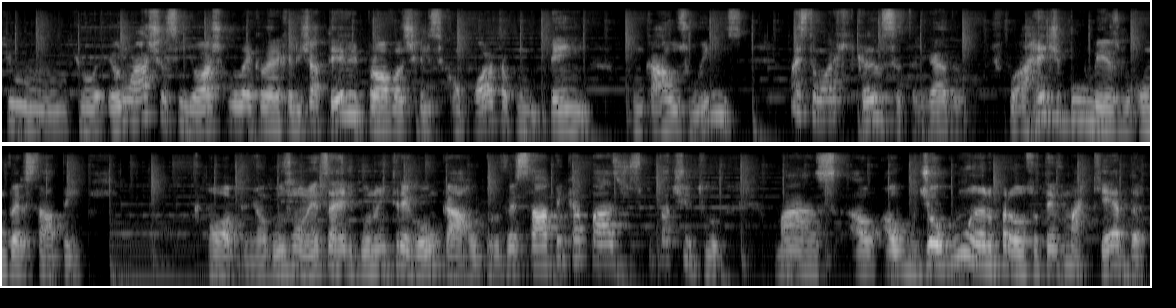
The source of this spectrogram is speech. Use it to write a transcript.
que o, que o, Eu não acho assim, eu acho que o Leclerc ele já teve provas de que ele se comporta com bem com carros ruins, mas tem uma hora que cansa, tá ligado? Tipo, a Red Bull mesmo com o Verstappen, óbvio, em alguns momentos a Red Bull não entregou um carro para o Verstappen capaz de disputar título, mas ao, ao, de algum ano para outro teve uma queda,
